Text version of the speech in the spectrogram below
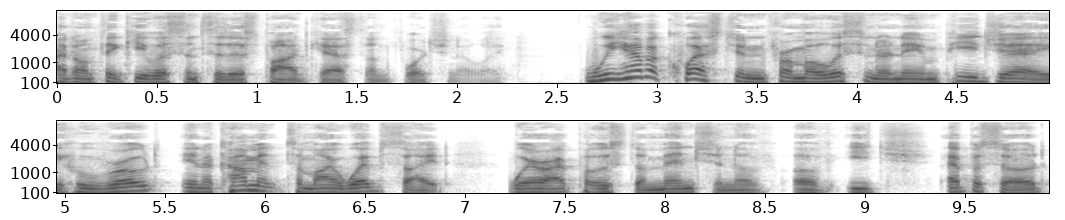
I don't think he listens to this podcast, unfortunately. We have a question from a listener named PJ who wrote in a comment to my website where I post a mention of, of each episode.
